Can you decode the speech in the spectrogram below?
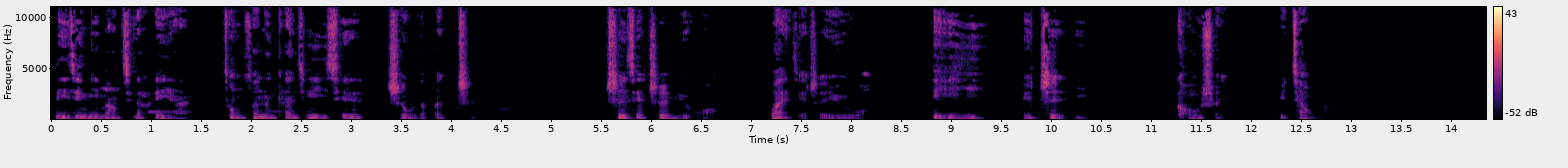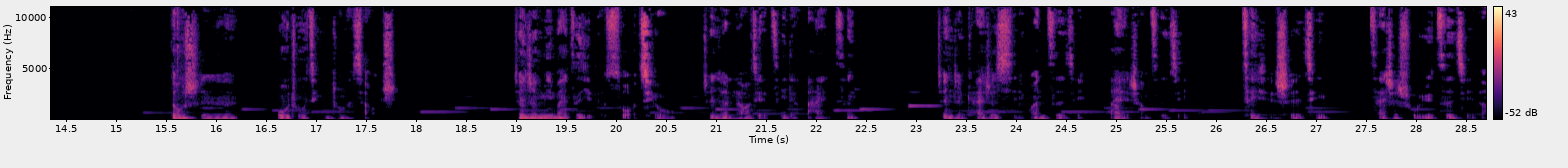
历经迷茫期的黑暗，总算能看清一些事物的本质。世界之于我，外界之于我，敌意与质疑，口水与叫骂。都是无足轻重的小事。真正明白自己的所求，真正了解自己的爱憎，真正开始喜欢自己、爱上自己，这些事情才是属于自己的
